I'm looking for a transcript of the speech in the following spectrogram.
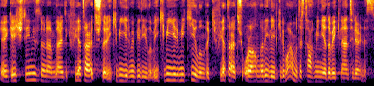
e, geçtiğimiz dönemlerdeki fiyat artışları 2021 yılı ve 2022 yılındaki fiyat artış oranları ile ilgili var mıdır tahmin ya da beklentileriniz?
